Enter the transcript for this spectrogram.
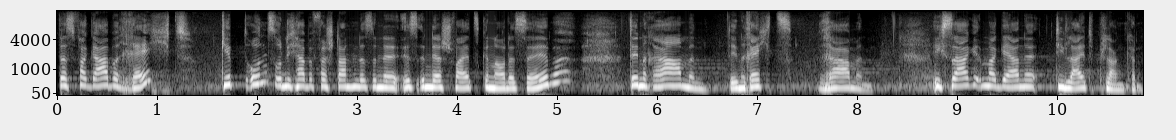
Das Vergaberecht gibt uns, und ich habe verstanden, das ist in der Schweiz genau dasselbe, den Rahmen, den Rechtsrahmen. Ich sage immer gerne die Leitplanken.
